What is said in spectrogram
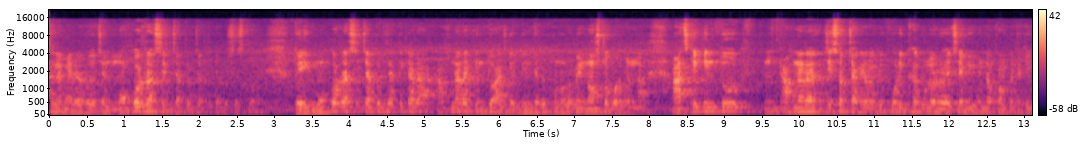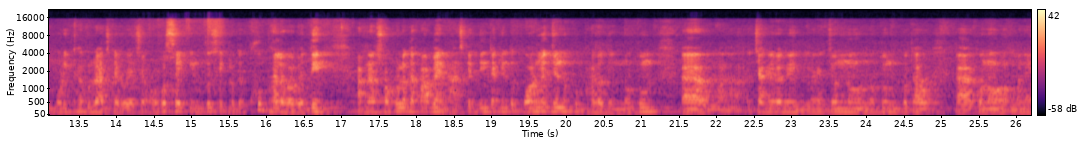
ছেলেমেয়েরা রয়েছেন, মকর রাশির জাতক জাতিকা বিশেষ করে, তো এই মকর রাশির জাতক জাতিকারা আপনারা কিন্তু আজকের দিনটাকে কোনোভাবেই নষ্ট করবেন না। আজকে কিন্তু আপনারা যেসব চাকরি বাকরি পরীক্ষাগুলো রয়েছে, বিভিন্ন কম্পিটিটিভ পরীক্ষাগুলো আজকে রয়েছে, অবশ্যই কিন্তু সেগুলোকে খুব ভালোভাবে দিন। আপনারা সফলতা পাবেন। আজকের দিনটা কিন্তু কর্মের জন্য খুব ভালো দিন। নতুন চাকরি বাকরির জন্য নতুন কোথাও কোনো মানে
